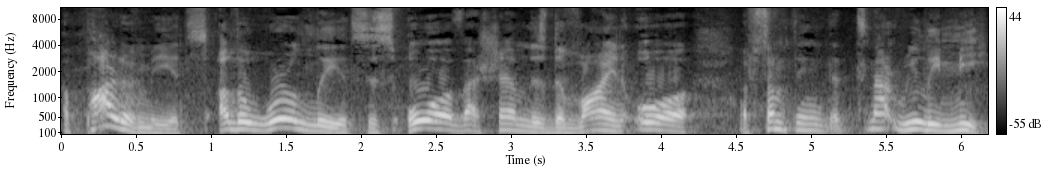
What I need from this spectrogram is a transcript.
a part of me. It's otherworldly. It's this awe of Hashem, this divine awe of something that's not really me.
